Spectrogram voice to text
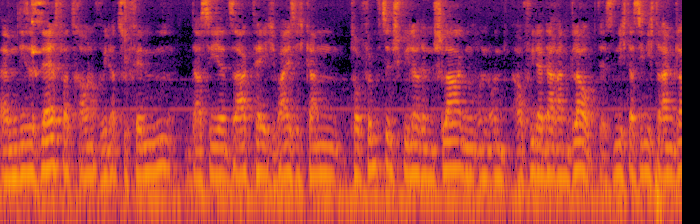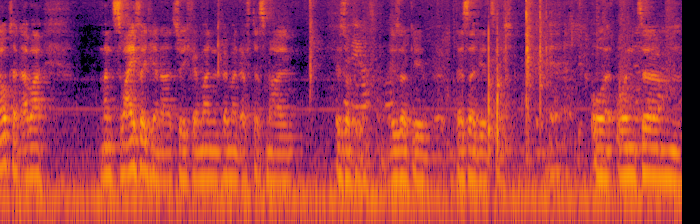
ähm, dieses Selbstvertrauen auch wieder zu finden, dass sie jetzt sagt, hey, ich weiß, ich kann Top 15 Spielerinnen schlagen und, und auch wieder daran glaubt. Es ist nicht, dass sie nicht daran glaubt hat, aber man zweifelt ja natürlich, wenn man, wenn man öfters mal, ist okay, ist okay, besser wird's nicht. Und, und ähm,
